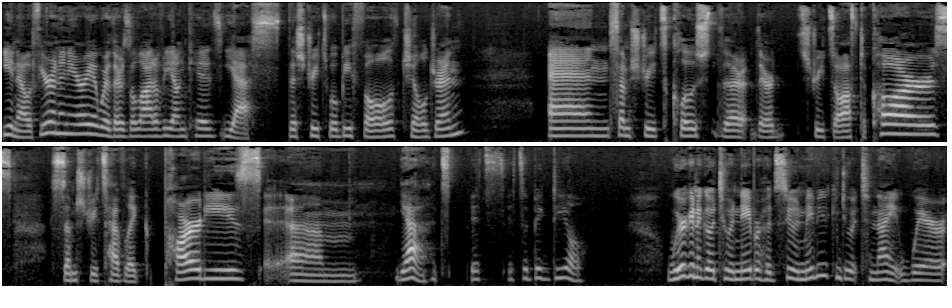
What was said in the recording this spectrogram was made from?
you know, if you're in an area where there's a lot of young kids, yes, the streets will be full of children and some streets close their their streets off to cars. Some streets have like parties. Um, yeah, it's it's it's a big deal. We're gonna go to a neighborhood soon. Maybe we can do it tonight, where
